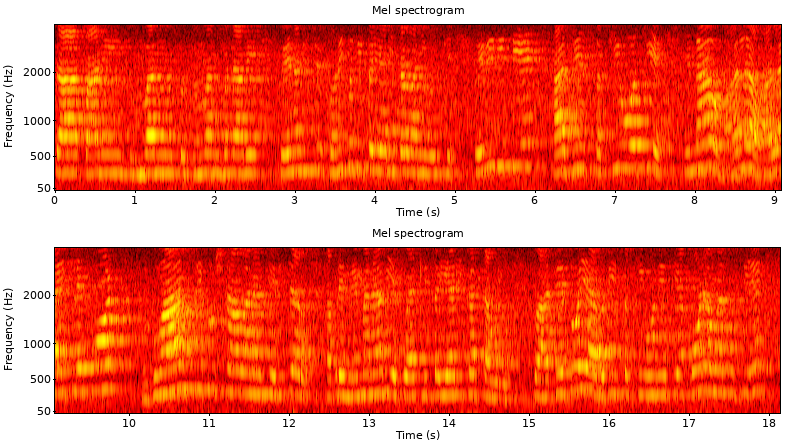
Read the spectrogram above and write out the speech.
ચા, પાણી, જમવાનું હોય તો જમવાનું બનાવે. તો એના વિશે ઘણી બધી તૈયારી કરવાની હોય છે. એવી રીતે આ જે સખીઓ છે, એના વાલા વાલા એટલે કોણ? ભગવાન શ્રી કૃષ્ણ આવવાના છે. વિચારો, આપણે મહેમાન આવીએ તો આટલી તૈયારી કરતા હોઈએ. તો આજે તોય આ બધી સખીઓને ત્યાં કોણ આવવાનું છે?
